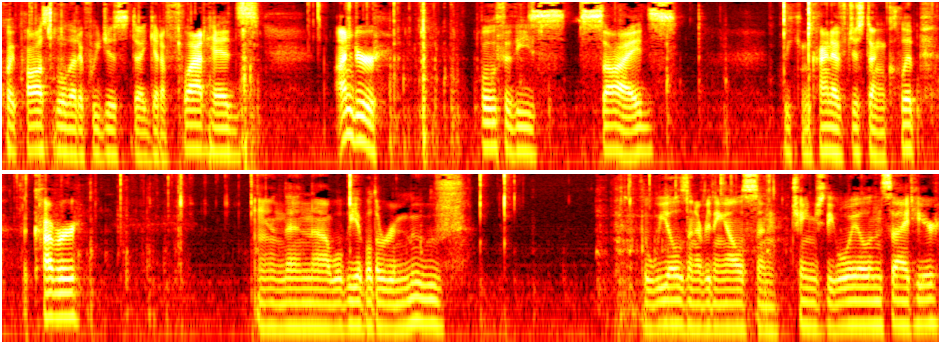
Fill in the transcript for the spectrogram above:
quite possible that if we just uh, get a flatheads under both of these sides, we can kind of just unclip the cover and then uh, we'll be able to remove the wheels and everything else and change the oil inside here.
